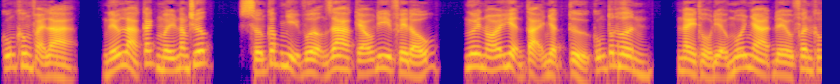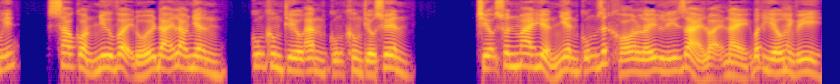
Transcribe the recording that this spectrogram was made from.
Cũng không phải là, nếu là cách mấy năm trước, sớm cấp nhị vượng ra kéo đi phê đấu, ngươi nói hiện tại nhật tử cũng tốt hơn, này thổ địa mỗi nhà đều phân không ít, sao còn như vậy đối đãi lao nhân, cũng không thiếu ăn cũng không thiếu xuyên. Triệu Xuân Mai hiển nhiên cũng rất khó lấy lý giải loại này bất hiếu hành vi.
